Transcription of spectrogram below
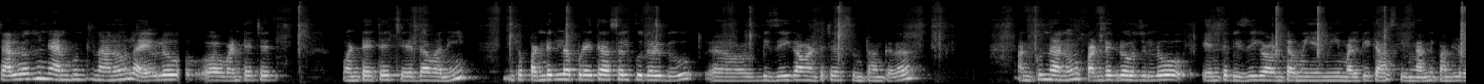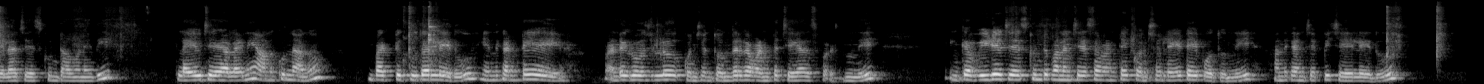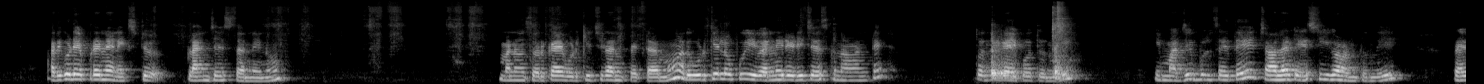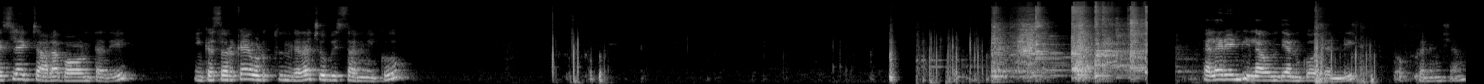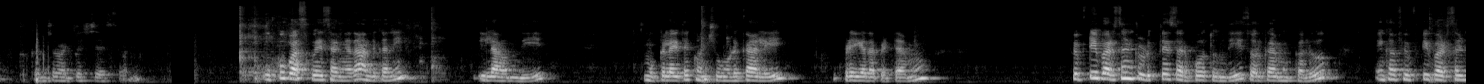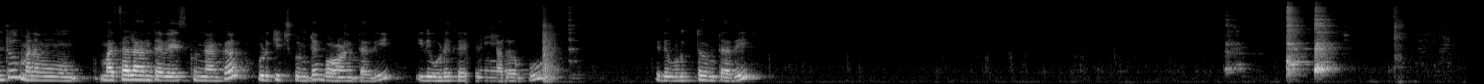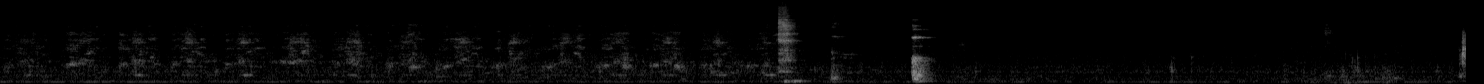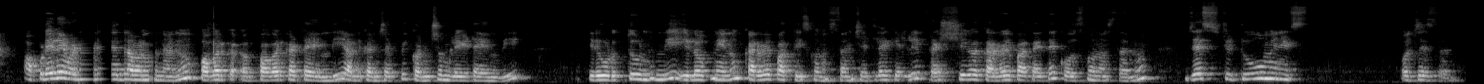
చాలా రోజులు నేను అనుకుంటున్నాను లైవ్లో వంట చే వంట అయితే చేద్దామని. ఇంకా పండుగలప్పుడైతే అసలు కుదరదు. బిజీగా వంట చేస్తుంటాం కదా. అనుకున్నాను పండుగ రోజుల్లో ఎంత బిజీగా ఉంటాము ఏమి మల్టీ టాస్కింగ్ అన్ని పనులు ఎలా చేసుకుంటాం అనేది లైవ్ చేయాలని అనుకున్నాను. బట్ కుదరలేదు. ఎందుకంటే పండుగ రోజుల్లో కొంచెం తొందరగా వంట చేయాల్సి పడుతుంది. ఇంకా వీడియో చేసుకుంటూ మనం చేసామంటే కొంచెం లేట్ అయిపోతుంది. అందుకని చెప్పి చేయలేదు. అది కూడా ఎప్పుడైనా నెక్స్ట్ ప్లాన్ చేస్తాను నేను. మనం సొరకాయ ఉడికించడానికి పెట్టాము. అది ఉడికేలోపు ఇవన్నీ రెడీ చేసుకున్నామంటే తొందరగా అయిపోతుంది. ఈ మజ్జిగ పులుసు అయితే చాలా టేస్టీగా ఉంటుంది. రైస్ లైక్ చాలా బాగుంటుంది. ఇంకా సొరకాయ ఉడుకుతుంది కదా చూపిస్తాను మీకు. కలర్ ఏంటి ఇలా ఉంది అనుకోవద్దండి. ఒక్క నిమిషం. కొంచెం అడ్జస్ట్ చేస్తాను. ఉప్పు పసుపు వేసాం కదా అందుకని ఇలా ఉంది. ముక్కలు అయితే కొంచెం ఉడకాలి. ఇప్పుడే కదా పెట్టాము. ఫిఫ్టీ పర్సెంట్ ఉడికితే సరిపోతుంది సొరకాయ ముక్కలు. ఇంకా ఫిఫ్టీ పర్సెంట్ మనము మసాలా అంతా వేసుకున్నాక ఉడికించుకుంటే బాగుంటుంది. ఇది ఉడికని అలోపు ఇది ఉడుకుతూ ఉంటుంది. అప్పుడే వండేద్దాం అనుకున్నాను. పవర్ పవర్ కట్ అయింది. అందుకని చెప్పి కొంచెం లేట్ అయింది. ఇది ఉడుకుతూ ఉంటుంది. ఈలోపు నేను కరివేపాకు తీసుకొని వస్తాను. చెట్లకి వెళ్ళి ఫ్రెష్గా కరివేపాకు అయితే కోసుకొని వస్తాను. జస్ట్ టూ మినిట్స్ వచ్చేస్తాను.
